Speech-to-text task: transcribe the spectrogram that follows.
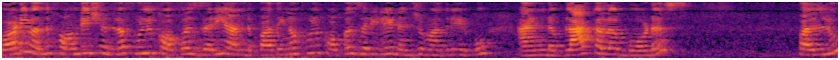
பாடி வந்து ஃபவுண்டேஷனில் ஃபுல் காப்பர் ஜரி அண்ட் பார்த்தீங்கன்னா ஃபுல் காப்பர் ஜரிலே நெஞ்ச மாதிரி இருக்கும். And black colour borders pallu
